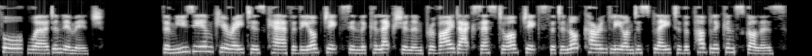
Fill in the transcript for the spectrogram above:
4 Word and Image. The museum curators care for the objects in the collection and provide access to objects that are not currently on display to the public and scholars.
